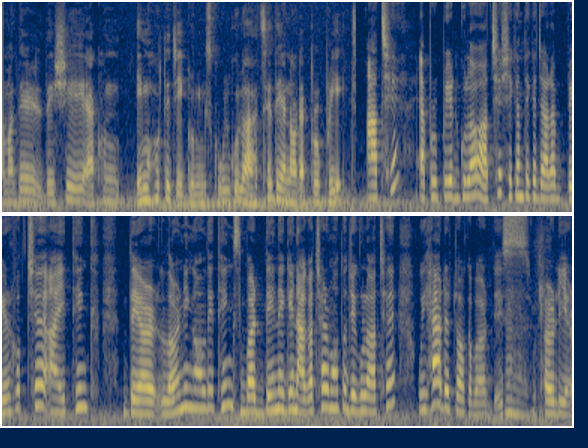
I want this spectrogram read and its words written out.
আমাদের দেশে এখন এই মুহূর্তে যে গ্রুমিং স্কুলগুলো আছে দে আর নট অ্যাপ্রোপ্রিয়েট আছে অ্যাপ্রোপ্রিয়েটগুলোও আছে। সেখান থেকে যারা বের হচ্ছে I think they are learning all the things but then again আগাছার মতো যেগুলো আছে we had a talk about this earlier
